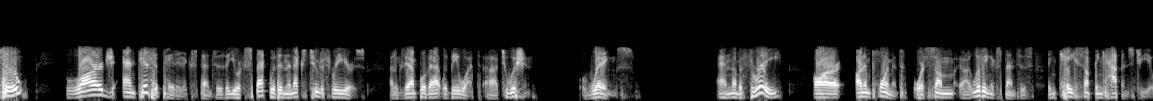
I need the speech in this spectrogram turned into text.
Two, large anticipated expenses that you expect within the next two to three years. An example of that would be what? Uh, tuition, weddings. And number three are unemployment or some uh, living expenses in case something happens to you.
